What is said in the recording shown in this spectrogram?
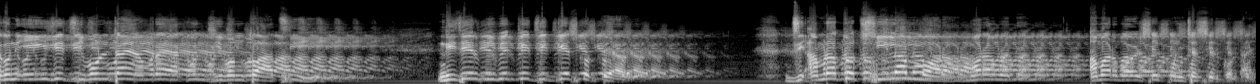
এখন এই যে জীবনটায় আমরা এখন জীবন্ত আছি নিজের বিবেককে জিজ্ঞেস করতে হবে যে আমরা তো ছিলাম মরা মরা মানে আমার বয়সে পঞ্চাশের কোথায়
